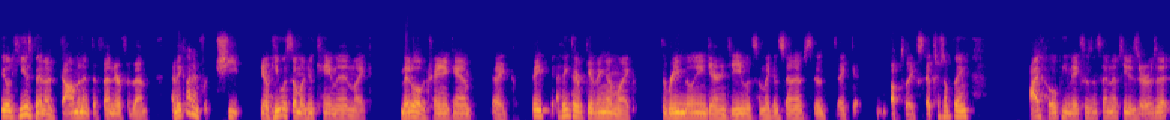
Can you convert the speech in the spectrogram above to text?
field. He has been a dominant defender for them, and they got him for cheap you know, he was someone who came in like middle of training camp. Like they, I think they're giving him like three million guarantee with some like incentives to like up to like six or something. I hope he makes those incentives. He deserves it.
